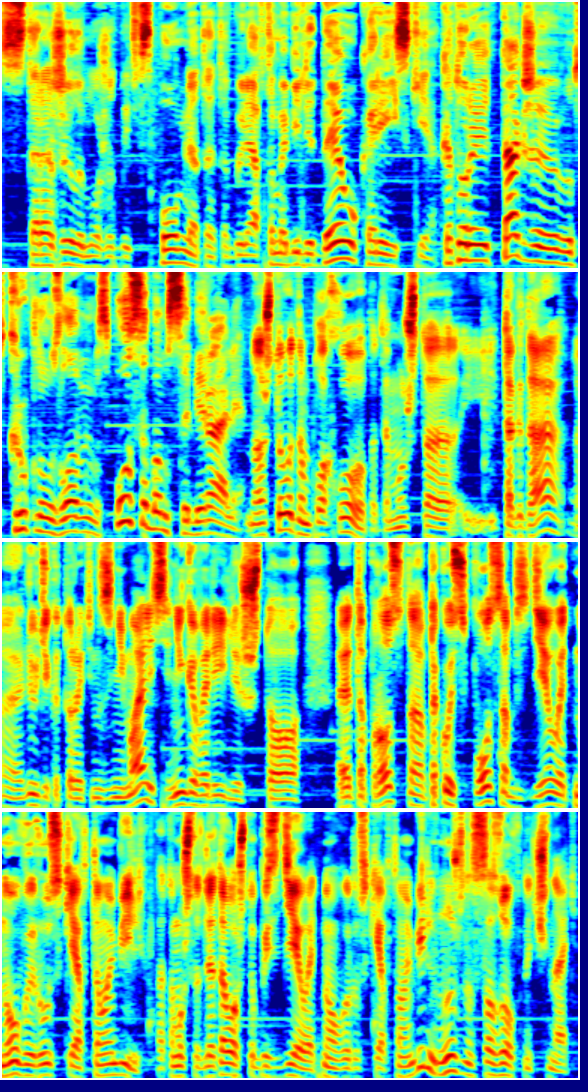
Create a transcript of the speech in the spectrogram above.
старожилы, может быть, вспомнят, это были автомобили Део корейские, которые также вот крупноузловым способом собирали. Ну а что в этом плохого? Потому что и тогда э, люди, которые этим занимались, они говорили, что это просто такой способ сделать новый русский автомобиль. Потому что для того, чтобы сделать новый русский автомобиль, нужно с азов начинать.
